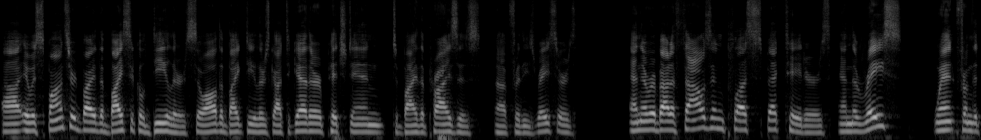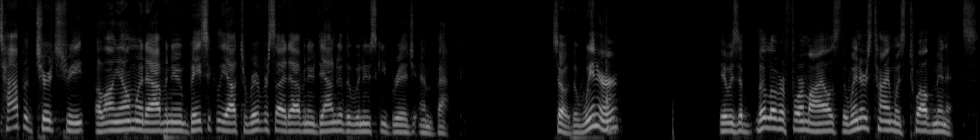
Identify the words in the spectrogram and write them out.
Uh, it was sponsored by the bicycle dealers. So all the bike dealers got together, pitched in to buy the prizes uh, for these racers. And there were about a thousand plus spectators. And the race went from the top of Church Street along Elmwood Avenue, basically out to Riverside Avenue, down to the Winooski Bridge and back. So the winner it was a little over four miles. The winner's time was 12 minutes.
